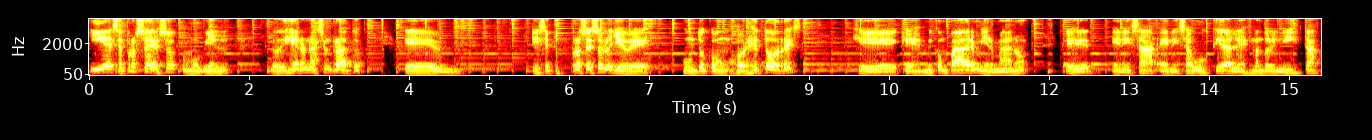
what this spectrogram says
Y ese proceso, como bien lo dijeron hace un rato, eh, ese proceso lo llevé junto con Jorge Torres, que, que es mi compadre, mi hermano, eh, en, esa, en esa búsqueda, él es mandolinista.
